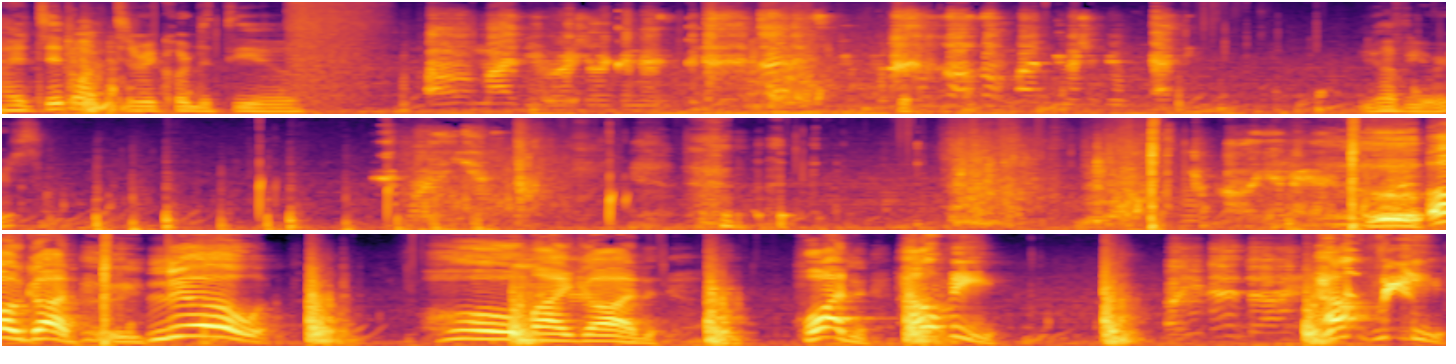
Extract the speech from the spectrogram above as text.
I did want to record with you. All my viewers are gonna. All my viewers are gonna. You have viewers? More than you. You're probably gonna. oh god! No! Oh my god! Juan, help me! Help me!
